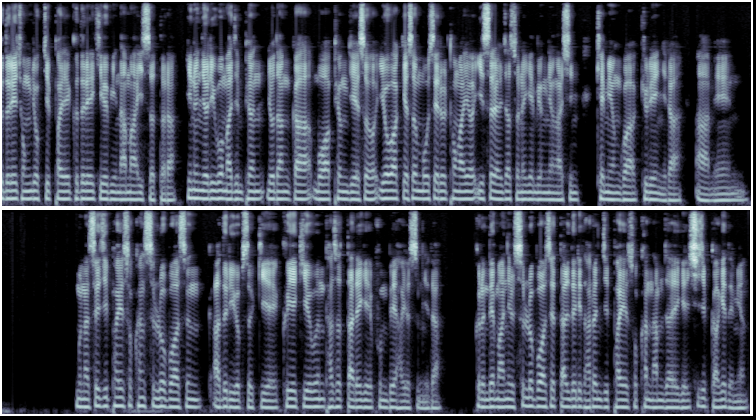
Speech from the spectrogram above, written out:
그들의 종족 지파에 그들의 기업이 남아 있었더라. 이는 여리고 맞은편 요단가 모압 평지에서 여호와께서 모세를 통하여 이스라엘 자손에게 명령하신 계명과 규례니라. 아멘. 문하세 지파에 속한 슬로보앗은 아들이 없었기에 그의 기업은 다섯 딸에게 분배하였습니다. 그런데 만일 슬로보앗의 딸들이 다른 지파에 속한 남자에게 시집가게 되면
